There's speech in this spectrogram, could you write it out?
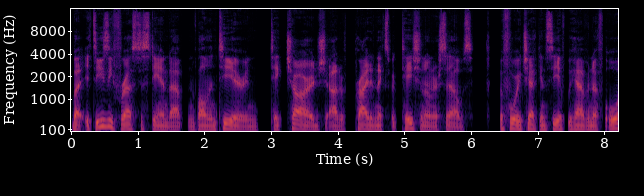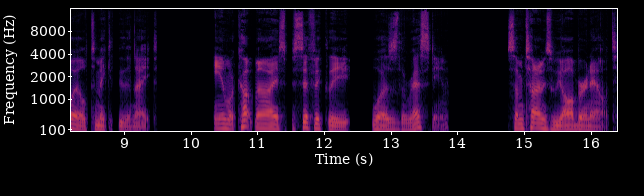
But it's easy for us to stand up and volunteer and take charge out of pride and expectation on ourselves before we check and see if we have enough oil to make it through the night. And what caught my eye specifically was the resting. Sometimes we all burn out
